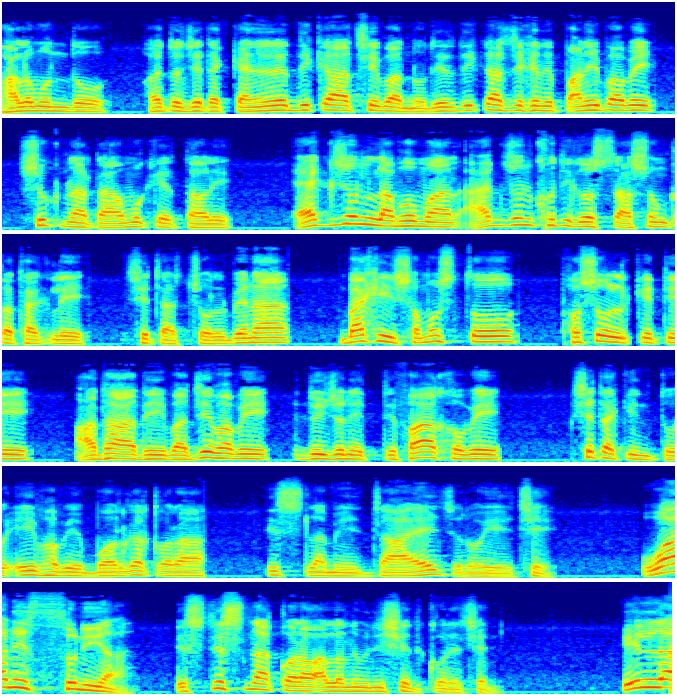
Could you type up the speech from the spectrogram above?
ভালো মন্দ, হয়তো যেটা ক্যানেলের দিকে আছে বা নদীর দিকে আছে, যেখানে পানি পাবে, শুকনাটা অমুকের, তাহলে একজন লাভবান একজন ক্ষতিগ্রস্ত আশঙ্কা থাকলে সেটা চলবে না। বাকি সমস্ত ফসল কেটে আধা আধি বা যেভাবে দুইজনে ইত্তেফাক হবে, সেটা কিন্তু এইভাবে বর্গা করা ইসলামে জায়েজ রয়েছে। ওয়ান ইসুনিয়া ইস্তিসনা করা আল্লাহ নবী নিষেধ করেছেন। ইল্লা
